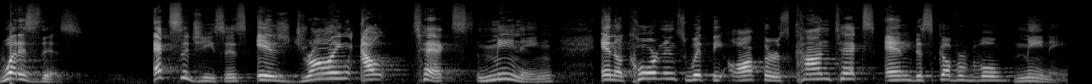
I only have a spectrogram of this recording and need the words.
what is this? Exegesis is drawing out text meaning in accordance with the author's context and discoverable meaning.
